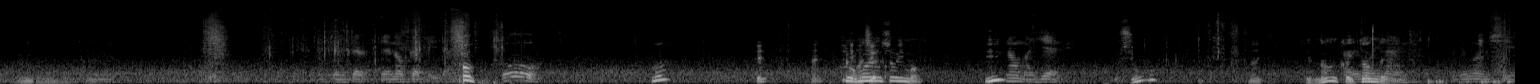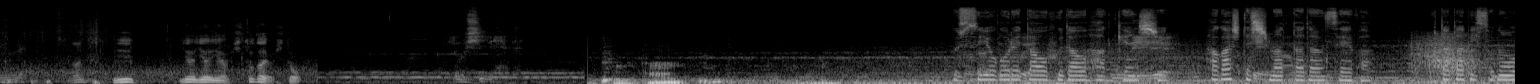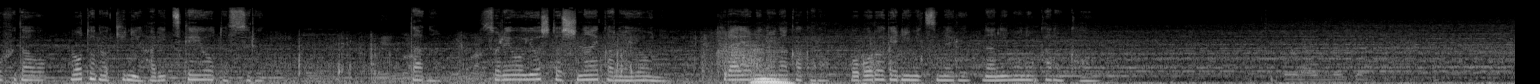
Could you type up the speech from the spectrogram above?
おおええん。前でしょ今えなん。前家やねそうなん。かいたん。だよ何えいやいやいや人だよ人。薄汚れたお札を発見し剥がしてしまった男性は再びそのお札を元の木に貼り付けようとする。だがそれを良しとしないかのように暗闇の中からおぼろげに見つめる何者かの顔。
